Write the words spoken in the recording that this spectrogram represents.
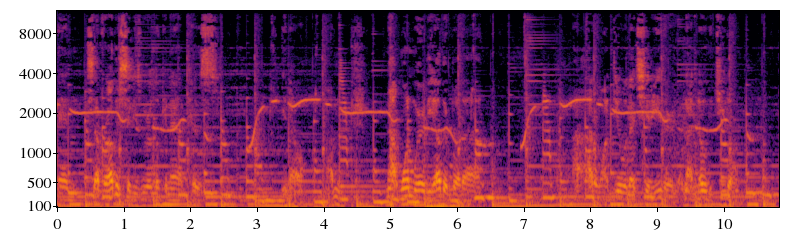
and several other cities we were looking at because, you know, I'm not one way or the other, but uh, I, I don't want to deal with that shit either, and I know that you don't.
